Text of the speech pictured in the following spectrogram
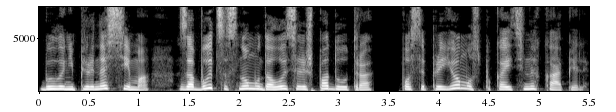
было непереносимо. Забыться сном удалось лишь под утро, после приема успокоительных капель.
